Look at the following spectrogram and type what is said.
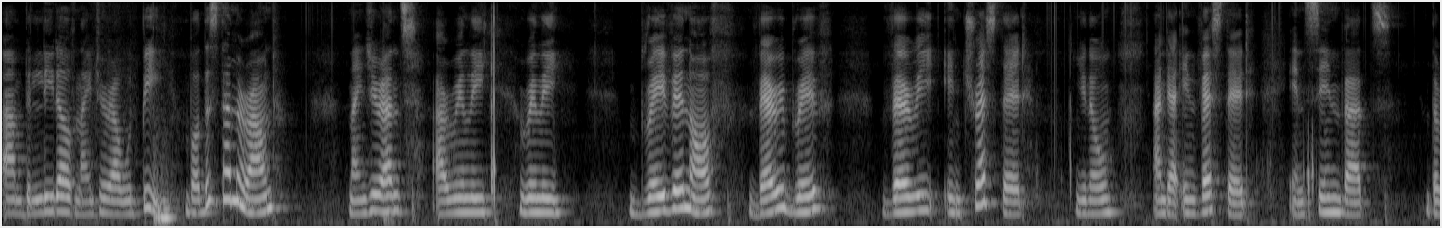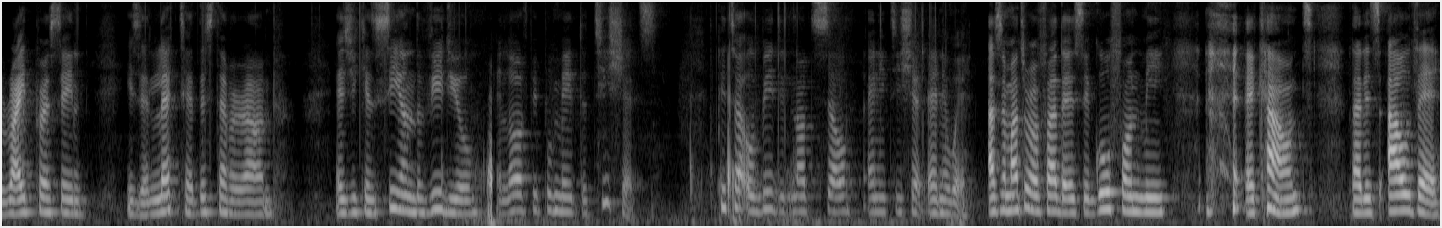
um, the leader of Nigeria would be. But this time around, Nigerians are really, really brave enough, very brave, very interested you know, and they're invested in seeing that the right person is elected this time around. As you can see on the video, a lot of people made the t-shirts. Peter Obi did not sell any t-shirt anywhere. As a matter of fact, there's a GoFundMe account that is out there,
